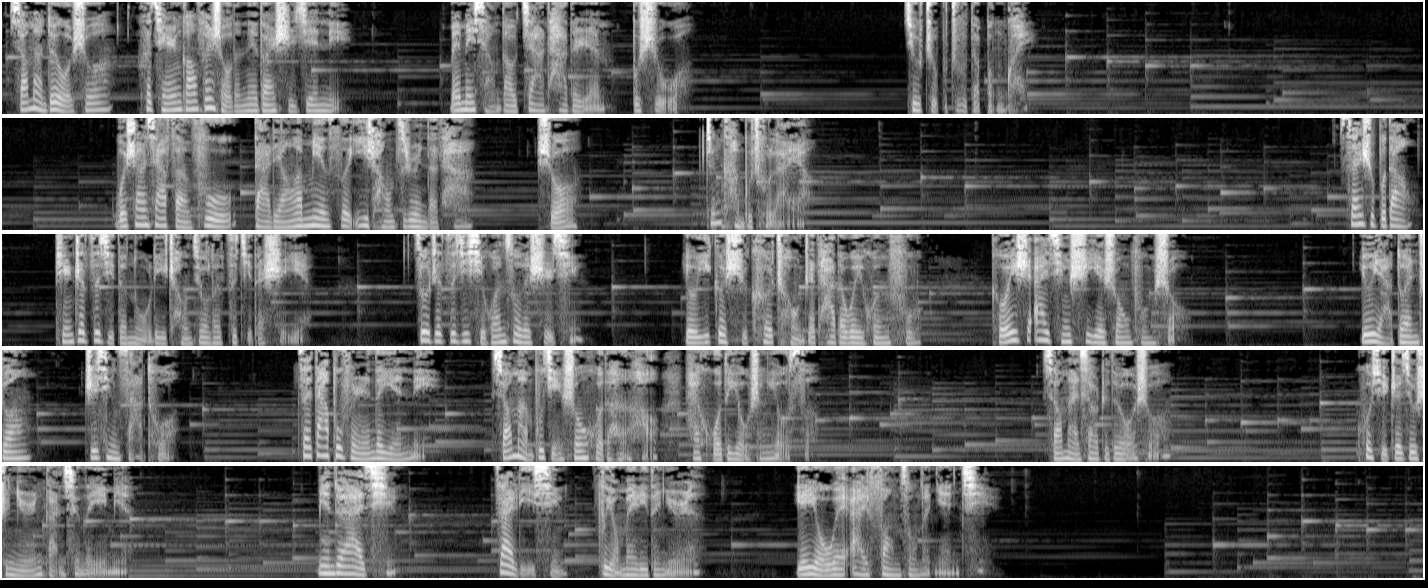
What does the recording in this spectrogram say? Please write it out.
小满对我说：“和前任刚分手的那段时间里，每每想到嫁他的人不是我，就止不住的崩溃。我上下反复打量了面色异常滋润的他，说：‘真看不出来呀。’三十不到。”凭着自己的努力，成就了自己的事业，做着自己喜欢做的事情，有一个时刻宠着他的未婚夫，可谓是爱情事业双丰收。优雅端庄，知性洒脱，在大部分人的眼里，小满不仅生活的很好，还活得有声有色。小满笑着对我说：“或许这就是女人感性的一面。”面对爱情，再理性、富有魅力的女人，也有为爱放纵的年纪。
